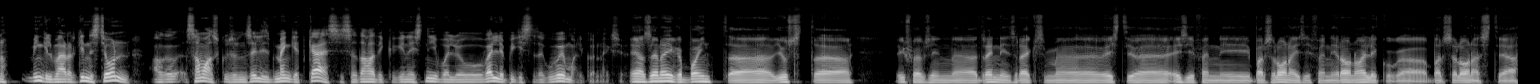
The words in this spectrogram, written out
noh, mingil määral kindlasti on, aga samas, kui sul on sellised mängijad käes, siis sa tahad ikkagi neist nii palju välja pigistada, kui võimalik on, eks ju. jaa, see on õige point, just äh, üks päev siin äh, trennis rääkisime Eesti ühe esifänni, Barcelona esifänni Rauno Allikuga Barcelonast ja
